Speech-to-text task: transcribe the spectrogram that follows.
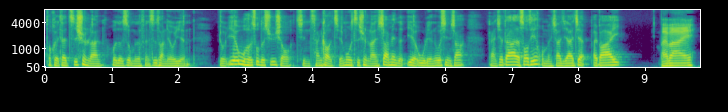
都可以在资讯栏或者是我们的粉丝团留言。有业务合作的需求，请参考节目资讯栏下面的业务联络信箱。感谢大家的收听，我们下期再见，拜拜，拜拜。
